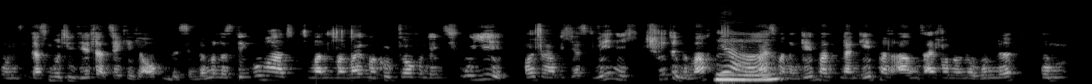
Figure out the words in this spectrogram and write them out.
Und das motiviert tatsächlich auch ein bisschen. Wenn man das Ding umhat, man, man, weiß- man guckt drauf und denkt sich, oh je, heute habe ich erst wenig Schritte gemacht. Ja. Weiß man, dann geht man, dann geht man abends einfach nur eine Runde, um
